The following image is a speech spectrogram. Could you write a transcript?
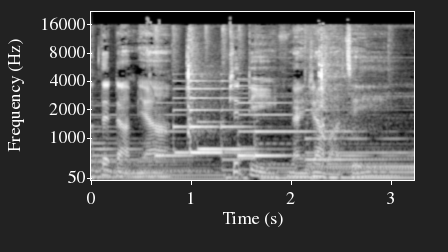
အသက်တာများဖြစ်တည်နိုင်ကြပါစေ။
